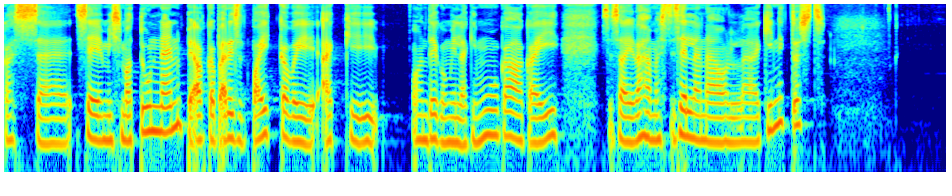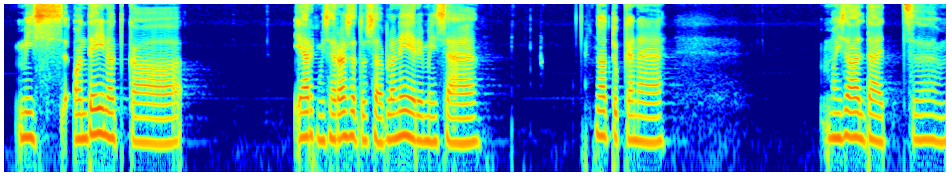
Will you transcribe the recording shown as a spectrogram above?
kas äh, see, mis ma tunnen, peab ka päriselt paika või äkki on tegu millegi muuga, aga ei, see sai vähemasti selle näol äh, kinnitust, mis on teinud ka järgmise raseduse planeerimise natukene ma ei saa öelda, et äh,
